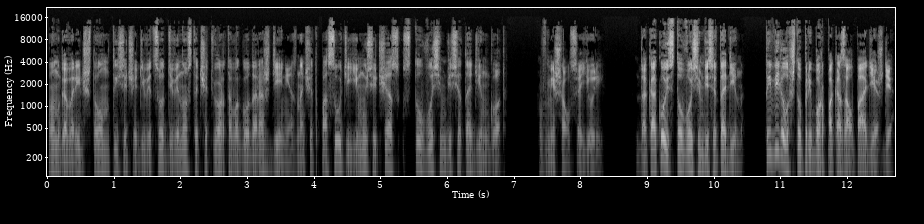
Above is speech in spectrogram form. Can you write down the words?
Он говорит, что он 1994 года рождения, значит, по сути, ему сейчас 181 год. Вмешался Юрий. «Да какой 181? Ты видел, что прибор показал по одежде?»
